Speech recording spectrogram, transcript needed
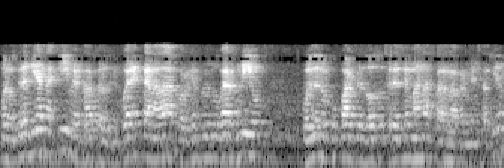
Bueno, tres días aquí, ¿verdad? Pero si fuera en Canadá, por ejemplo, un lugar frío, pueden ocuparse dos o tres semanas para la fermentación.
